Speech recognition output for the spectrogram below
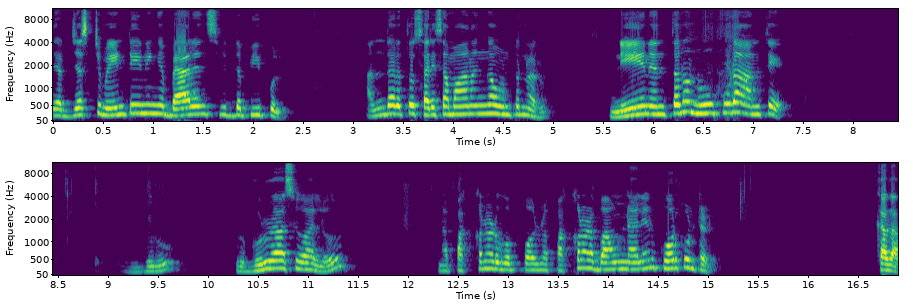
They are just maintaining a balance with the people అందరితో సరి సమానంగా ఉంటున్నారు. నేనెంతనో నువ్వు కూడా అంతే. గురు ఇప్పుడు గురు రాశి వాళ్ళు నా పక్కనోడు గొప్పవాడు నా పక్కనోడు బాగుండాలి అని కోరుకుంటాడు. కదా?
